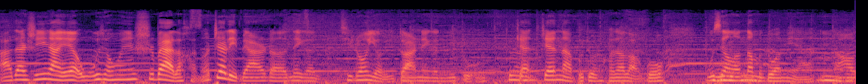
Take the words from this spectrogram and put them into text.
啊，但实际上也有无性婚姻失败的很多。这里边儿的那个，其中有一段那个女主 Jenna 不就是和她老公无性了那么多年，嗯然后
